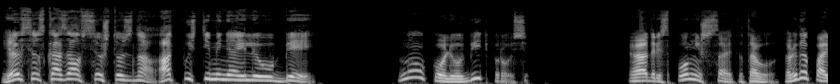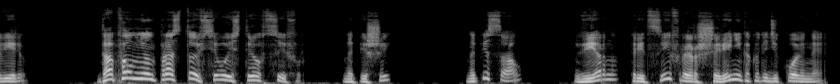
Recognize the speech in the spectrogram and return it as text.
Я все сказал, все, что знал. Отпусти меня или убей. Ну, Коля убить просит. Адрес помнишь сайта того? Тогда поверю. Да помню он простой, всего из трех цифр. Напиши. Написал. Верно, три цифры и расширение какое-то диковинное.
